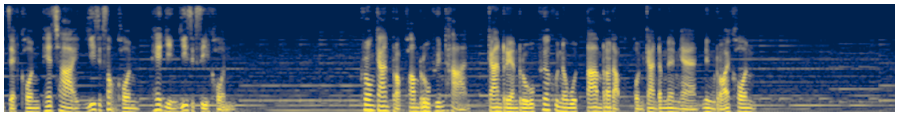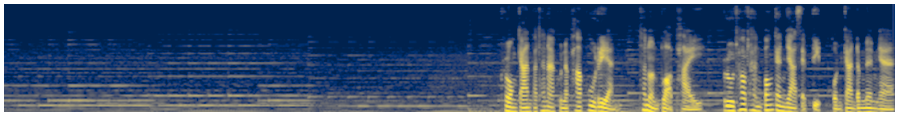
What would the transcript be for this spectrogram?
27 คน เพศชาย 22 คน เพศหญิง 24 คน โครงการปรับความรู้พื้นฐาน การเรียนรู้เพื่อคุณวุฒิตามระดับผลการดำเนินงาน 100 คนโครงการพัฒนาคุณภาพผู้เรียน ถนนปลอดภัย รู้เท่าทันป้องกันยาเสพติด ผลการดำเนินงาน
